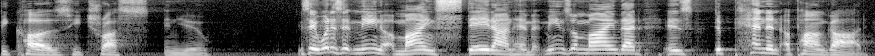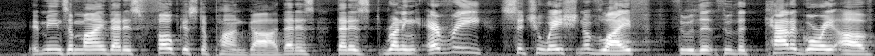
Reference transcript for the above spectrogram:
because he trusts in you. You say, what does it mean, a mind stayed on him? It means a mind that is dependent upon God. It means a mind that is focused upon God, that is, that is running every situation of life through the, through the category of,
